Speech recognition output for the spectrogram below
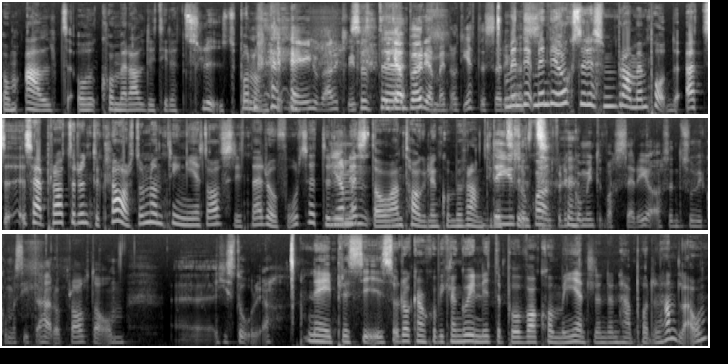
om allt och kommer aldrig till ett slut på någonting. Nej, verkligen. Så att, vi eh, kan börja med något jätteseriöst. Men det, men det är också det som är bra med en podd. Att så här, pratar du inte klart om någonting i ett avsnitt, nej då fortsätter du Ja, nästa och antagligen kommer fram till det är ett ju så slut. skönt för det kommer inte vara seriöst. Det är inte så vi kommer sitta här och prata om eh, historia. Nej precis, och då kanske vi kan gå in lite på vad kommer egentligen den här podden handla om.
